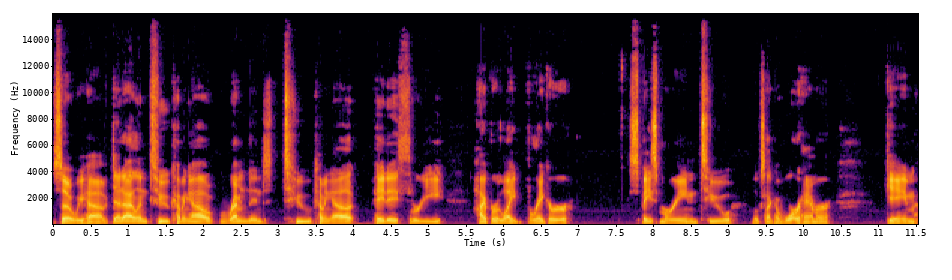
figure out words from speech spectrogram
So we have Dead Island 2 coming out, Remnant 2 coming out, Payday 3, Hyper Light Breaker, Space Marine 2, looks like a Warhammer game,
